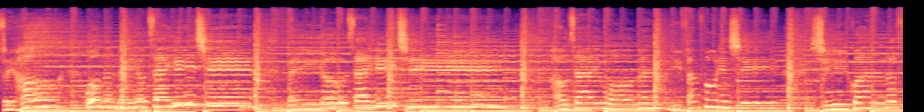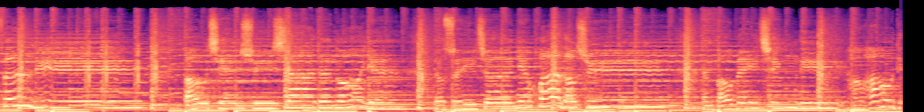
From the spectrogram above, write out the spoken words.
最后我们没有在一起，没有在一起。好在我们已反复练习，习惯了分离。抱歉许下的诺言，要随着年华老去。宝贝，请你好好的，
